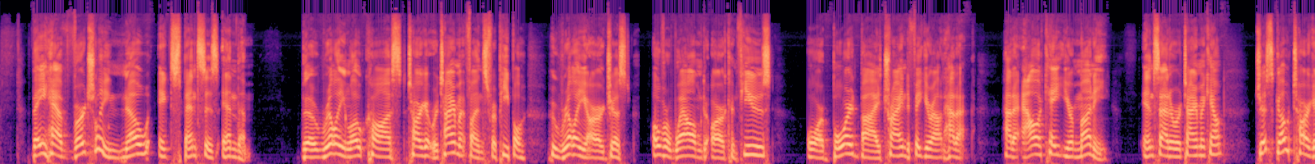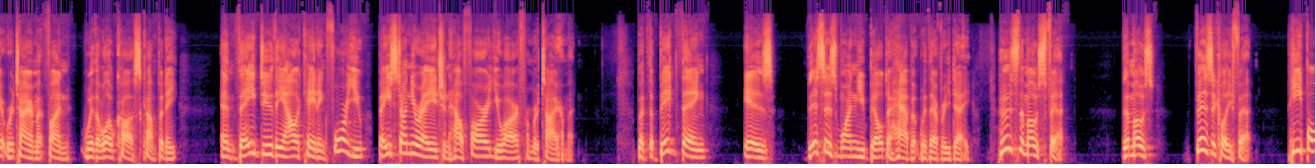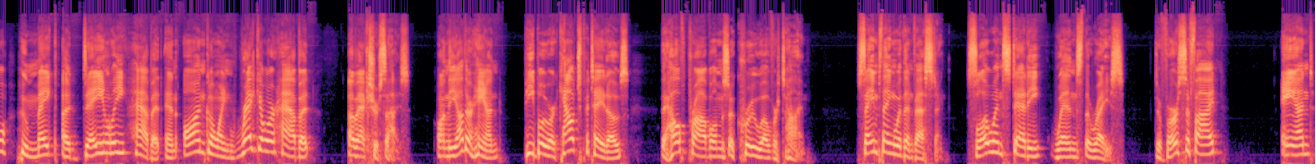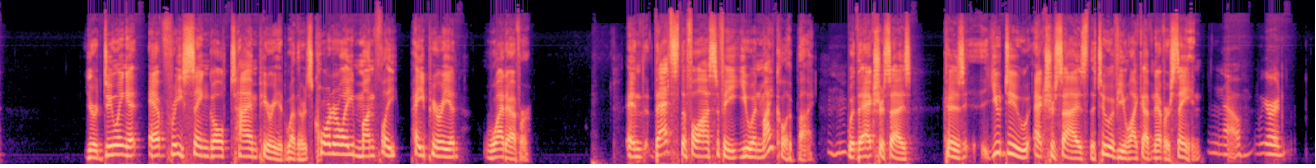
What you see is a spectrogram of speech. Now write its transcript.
they have virtually no expenses in them. The really low cost target retirement funds for people who really are just overwhelmed or confused or bored by trying to figure out how to how to allocate your money inside a retirement account, just go target retirement fund with a low cost company and they do the allocating for you based on your age and how far you are from retirement. But the big thing is this is one you build a habit with every day. Who's the most fit? The most physically fit. People who make a daily habit, an ongoing, regular habit of exercise. On the other hand, people who are couch potatoes, the health problems accrue over time. Same thing with investing. Slow and steady wins the race. Diversified and you're doing it every single time period, whether it's quarterly, monthly, pay period, whatever. And that's the philosophy you and Mike live by mm-hmm. with the exercise, because you do exercise, the two of you, like I've never seen. No, we were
